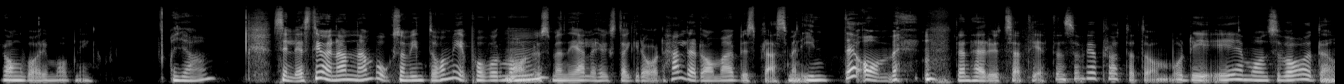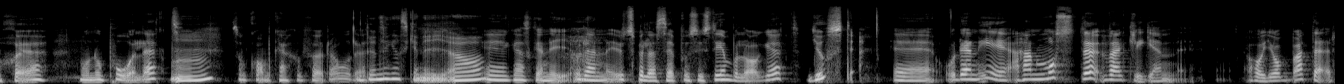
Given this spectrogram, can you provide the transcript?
långvarig mobbning. Ja. Sen läste jag en annan bok som vi inte har med på vår Mm. manus men i allra högsta grad handlade om arbetsplats men inte om den här utsattheten som vi har pratat om. Och det är Måns Wadensjö, Monopolet, Mm. som kom kanske förra året. Den är ganska ny. Ja, Eh, ganska ny och den utspelar sig på Systembolaget. just det. Eh, och den är, han måste verkligen ha jobbat där,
